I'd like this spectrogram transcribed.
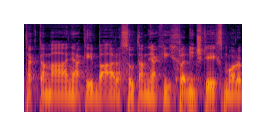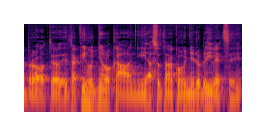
tak tam má nějaký bar, jsou tam nějaký chlebíčky, smorbrod, jo, je taky hodně lokální a jsou tam jako hodně dobré věci.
